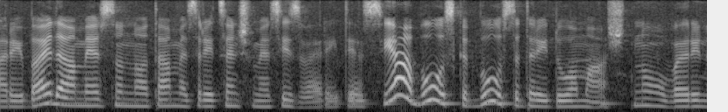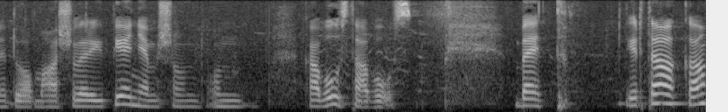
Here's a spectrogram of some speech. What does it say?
arī baidāmies un no tā mēs arī cenšamies izvairīties. Jā, būs, kad būs, tad arī domāšu, nu, vai arī nedomāšu, vai arī pieņemšu un, un kā būs, tā būs. Bet ir tā, ka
